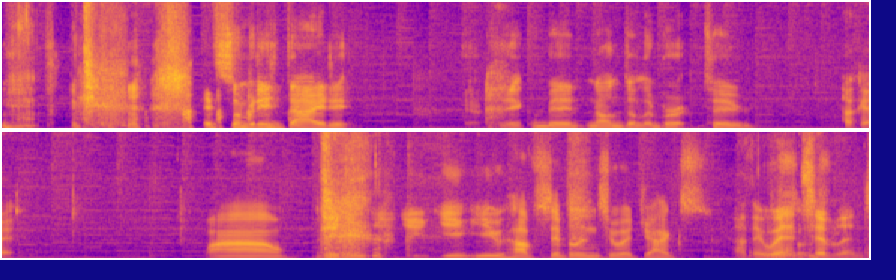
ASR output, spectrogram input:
if somebody's died, it, it can be non-deliberate too. okay. wow. you, you you have siblings who are jags. Oh, they weren't siblings.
